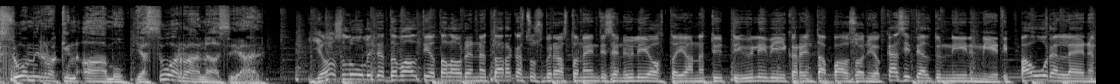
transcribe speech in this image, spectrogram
Suomirokin aamu ja suoraan asiaan. Jos luulit, että valtiotalouden tarkastusviraston entisen ylijohtajan Tytti Yliviikarin tapaus on jo käsitelty, niin mietipä uudelleen.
